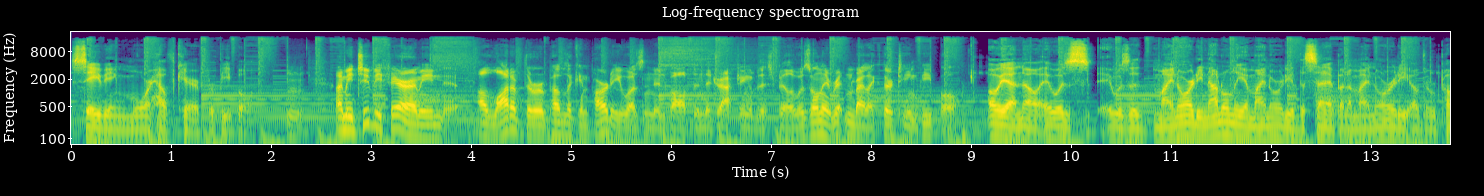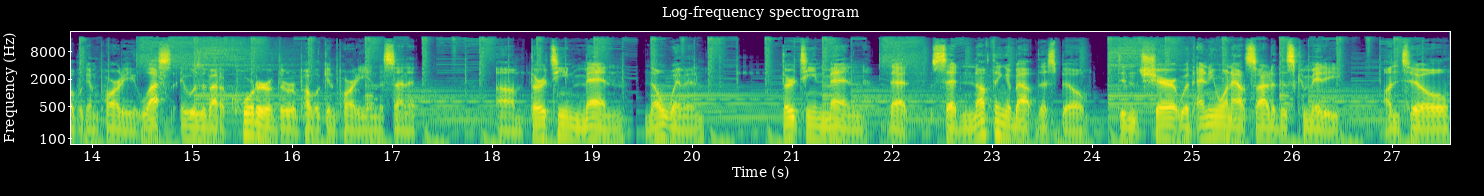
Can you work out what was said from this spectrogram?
saving more health care for people. Hmm. I mean, to be fair, I mean, a lot of the Republican Party wasn't involved in the drafting of this bill. It was only written by like 13 people. Oh yeah, no, it was it was a minority, not only a minority of the Senate, but a minority of the Republican Party. Less, it was about a quarter of the Republican Party in the Senate. Um, 13 men, no women, 13 men that said nothing about this bill, didn't share it with anyone outside of this committee until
